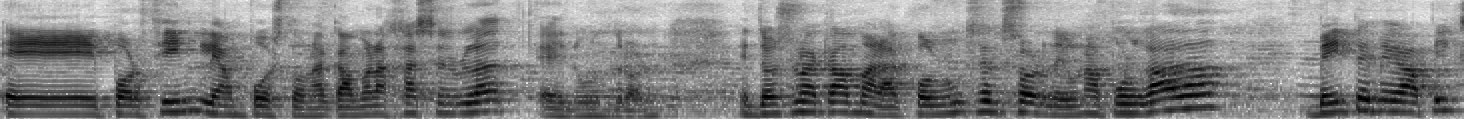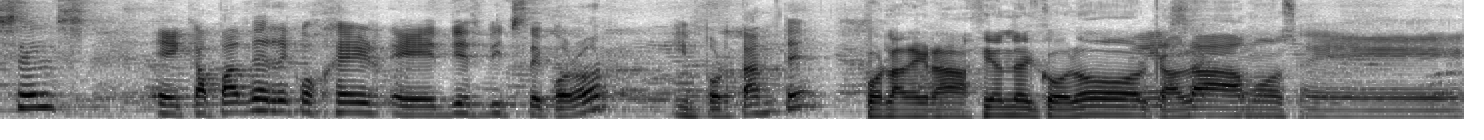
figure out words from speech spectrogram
eh, por fin le han puesto una cámara Hasselblad en un dron. Entonces una cámara con un sensor de una pulgada, 20 megapíxeles eh, capaz de recoger 10 eh, bits de color, importante. Por la degradación del color que hablábamos. Eh,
